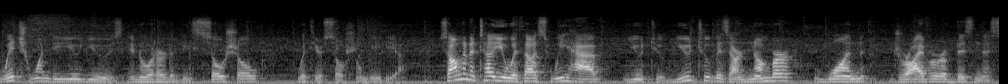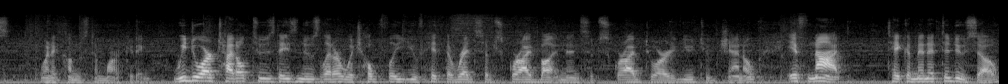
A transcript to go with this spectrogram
Which one do you use in order to be social with your social media? So I'm going to tell you with us, we have YouTube. YouTube is our number one driver of business when it comes to marketing. We do our Title Tuesdays newsletter, which hopefully you've hit the red subscribe button and subscribe to our YouTube channel. If not, take a minute to do so.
